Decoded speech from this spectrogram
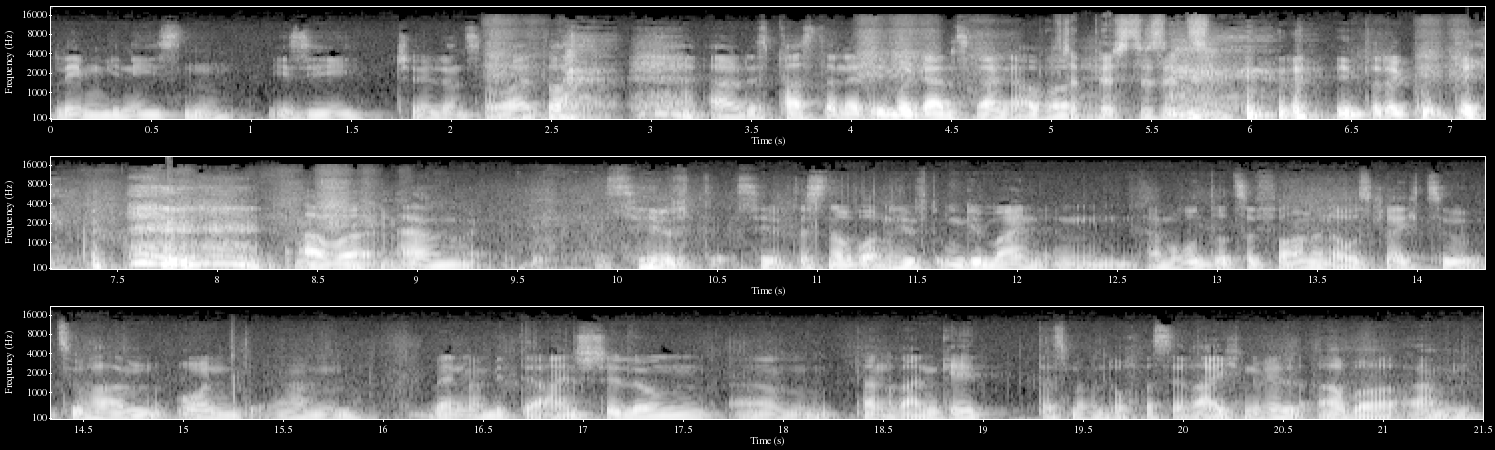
Leben genießen, easy, chill und so weiter. das passt da nicht immer ganz rein, aber. Auf der Piste sitzen. hinter der Kuppe. aber ähm, es hilft, es hilft, das Snowboarden hilft ungemein, ähm, runterzufahren, einen Ausgleich zu, zu haben. Und ähm, wenn man mit der Einstellung ähm, dann rangeht, dass man dann doch was erreichen will, aber ähm,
